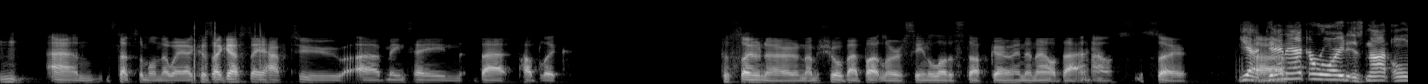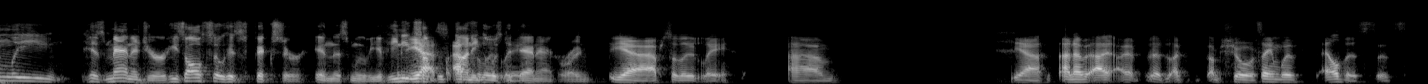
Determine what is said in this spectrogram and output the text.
Mhm. and sets them on their way. Because I guess they have to uh, maintain that public persona, and I'm sure that Butler has seen a lot of stuff go in and out of that house. So Yeah, Dan Uh, Aykroyd is not only his manager, he's also his fixer in this movie. If he needs Yes, something done, he goes to. Dan Aykroyd. Yeah, absolutely. Um, yeah, and I, I, I, I, I'm sure same with Elvis. It's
